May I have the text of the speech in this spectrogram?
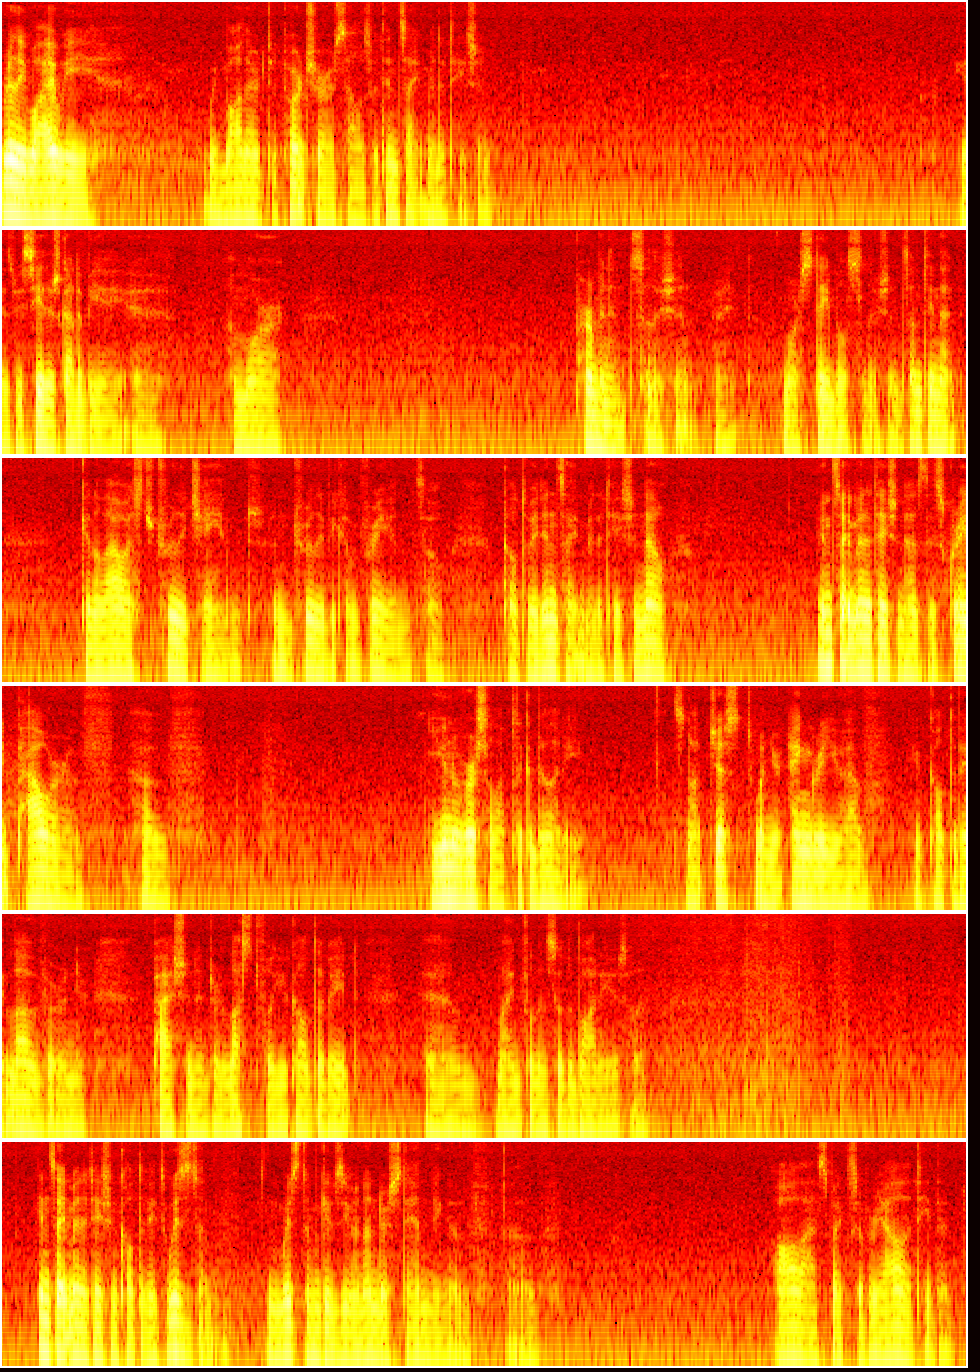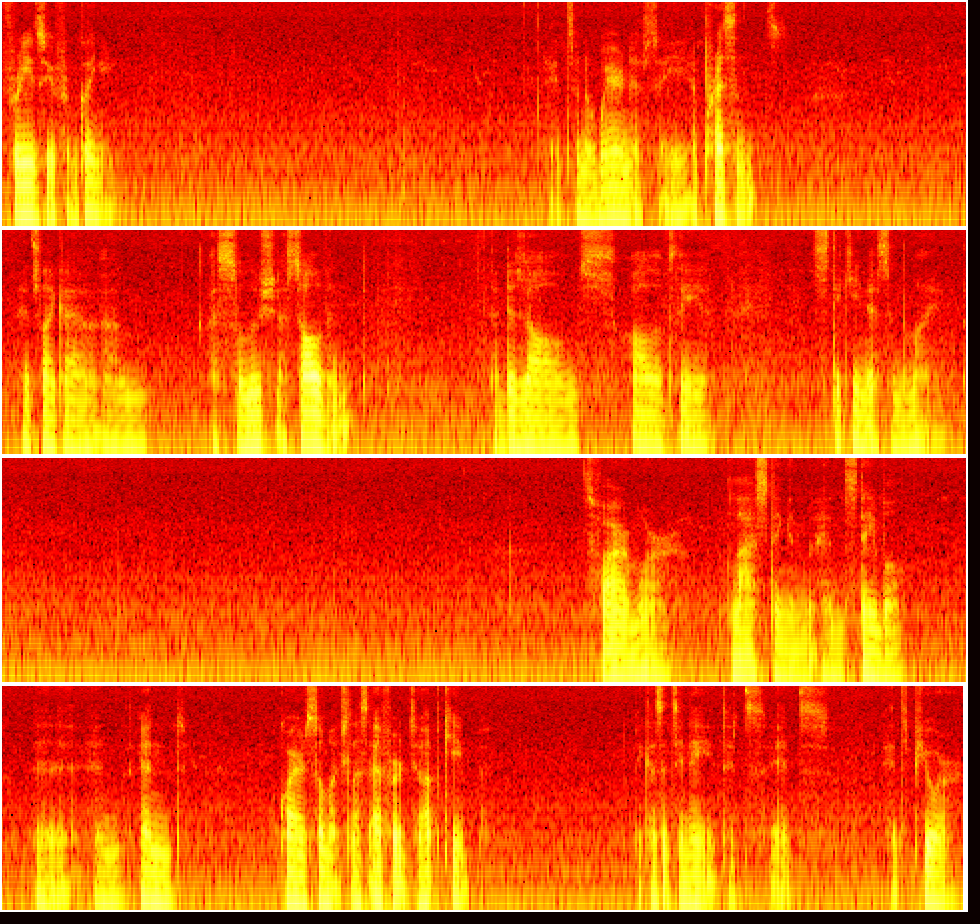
really why we, we bother to torture ourselves with insight meditation. Because we see there's got to be a, a, a more permanent solution, right? More stable solution, something that can allow us to truly change and truly become free. And so cultivate insight meditation. Now, insight meditation has this great power of, of universal applicability. It's not just when you're angry you have you cultivate love, or when you're passionate or lustful you cultivate um, mindfulness of the body or so on. Insight meditation cultivates wisdom, and wisdom gives you an understanding of, of all aspects of reality that frees you from clinging. It's an awareness, a, a presence. It's like a, um, a solution, a solvent that dissolves all of the stickiness in the mind. It's far more lasting and, and stable uh, and, and requires so much less effort to upkeep because it's innate, it's, it's, it's pure.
